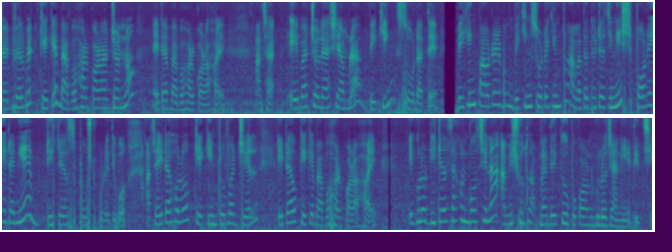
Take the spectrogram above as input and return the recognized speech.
রেড ভেলভেট কেকে ব্যবহার করার জন্য এটা ব্যবহার করা হয়। আচ্ছা এবার চলে আসি আমরা বেকিং সোডাতে বেকিং পাউডার এবং বেকিং সোডা কিন্তু আলাদা দুইটা জিনিস। পরে এটা নিয়ে ডিটেলস পোস্ট করে দিব। আচ্ছা এটা হলো কেক ইমপ্রুভার জেল। এটাও কেকে ব্যবহার করা হয়। এগুলো ডিটেলস এখন বলছি না, আমি শুধু আপনাদেরকে উপকরণগুলো জানিয়ে দিচ্ছি।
